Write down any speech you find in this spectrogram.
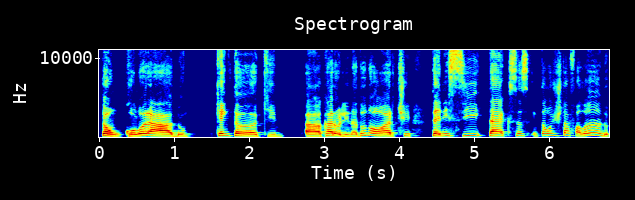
Então, Colorado, Kentucky, uh, Carolina do Norte, Tennessee, Texas. Então a gente está falando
